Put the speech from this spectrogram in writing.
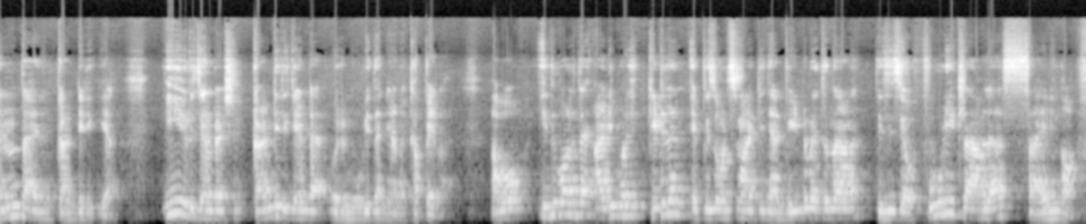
എന്തായാലും കണ്ടിരിക്കുക. ഈ ഒരു ജനറേഷൻ കണ്ടിരിക്കേണ്ട ഒരു മൂവി തന്നെയാണ് കപ്പേല അപ്പോൾ ഇതുപോലത്തെ അടിപൊളി കിടിലൻ എപ്പിസോഡ്സുമായിട്ട് ഞാൻ വീണ്ടും എത്തുന്നതാണ്. This is your foodie travellers signing off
